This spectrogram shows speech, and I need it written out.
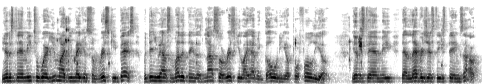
You understand me? To where you might be making some risky bets, but then you have some other things that's not so risky, like having gold in your portfolio. You understand me? That leverages these things out.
